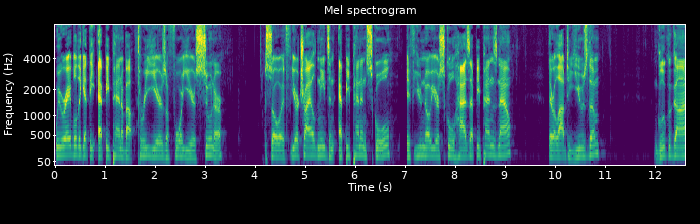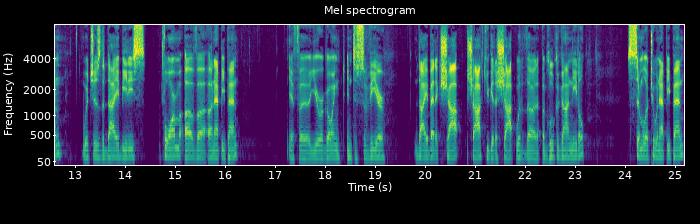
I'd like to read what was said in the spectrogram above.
We were able to get the EpiPen about three years or four years sooner. So if your child needs an EpiPen in school, if you know your school has EpiPens now, they're allowed to use them. Glucagon, which is the diabetes form of uh, an EpiPen. If uh, you're going into severe diabetic shock, shock you get a shot with a, a glucagon needle, similar to an EpiPen.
